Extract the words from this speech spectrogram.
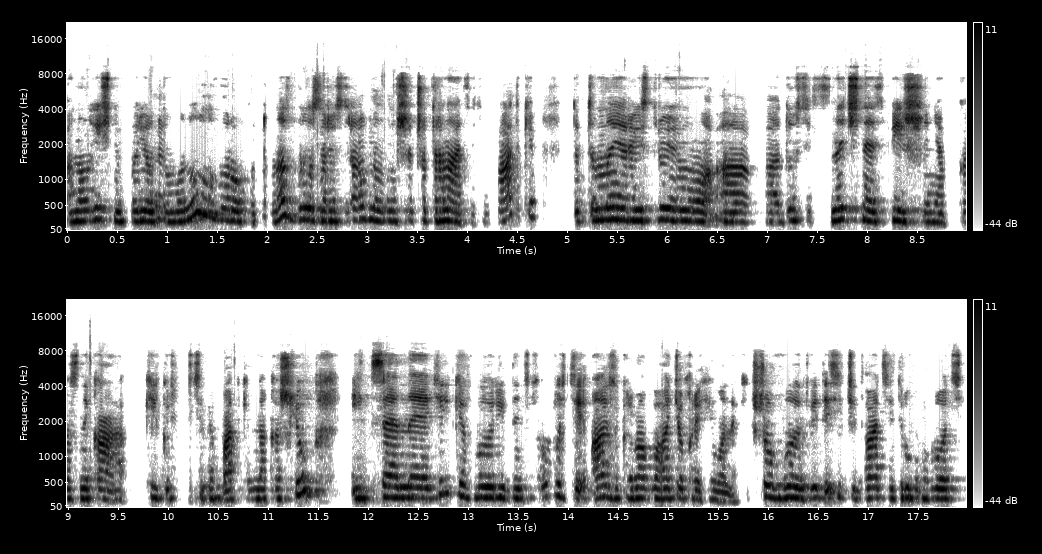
аналогічним періодом минулого року, то у нас було зареєстровано лише 14 випадків. Тобто ми реєструємо а, досить значне збільшення показника кількості випадків на кашлюк, і це не тільки в Рівненській області, а й зокрема в багатьох регіонах. Якщо в 2022 році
